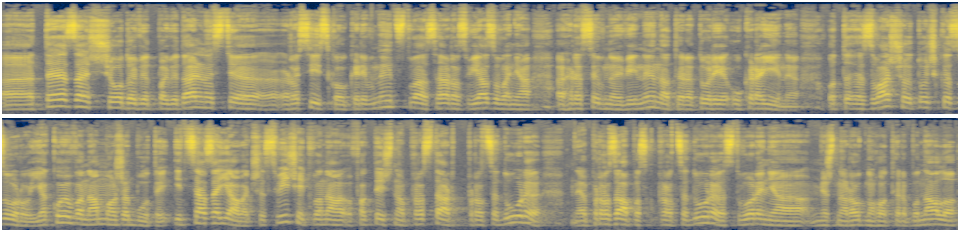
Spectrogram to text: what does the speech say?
Е, Теза щодо відповідальності е, російського керівництва за розв'язування агресивної війни на території України. От е, з вашої точки зору, якою вона може бути? І ця заява чи свідчить вона фактично про старт процедури, е, про запуск процедури створення міжнародного трибуналу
